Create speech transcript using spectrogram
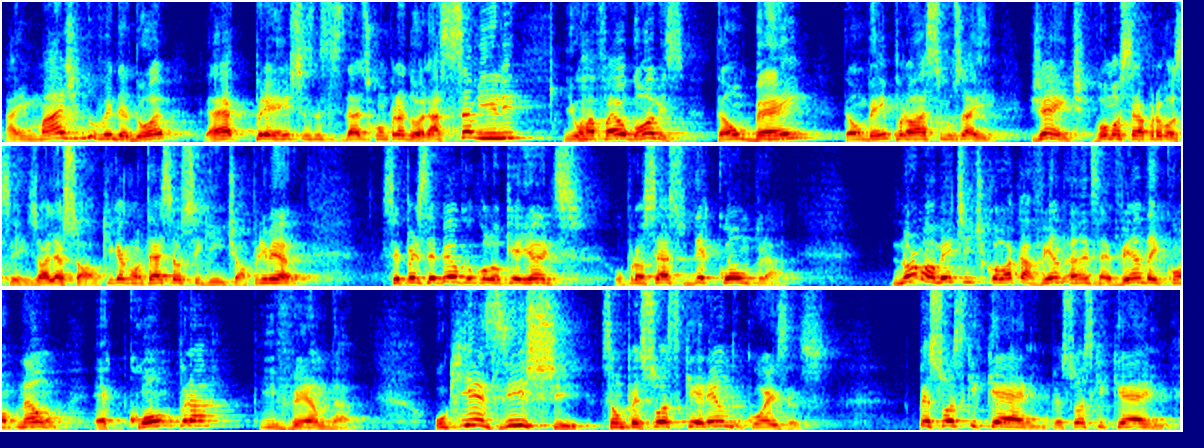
A imagem do vendedor é, preenche as necessidades do comprador. A Samile e o Rafael Gomes estão bem, estão bem próximos aí. Gente, vou mostrar para vocês. Olha só, o que, que acontece é o seguinte, ó. Primeiro, você percebeu que eu coloquei antes o processo de compra? Normalmente a gente coloca a venda antes, né? Venda e compra. Não, é compra e venda. O que existe são pessoas querendo coisas. Pessoas que querem, pessoas que querem.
